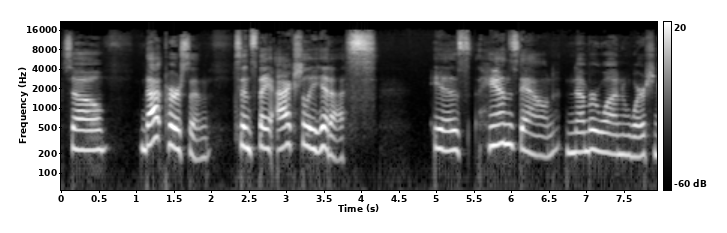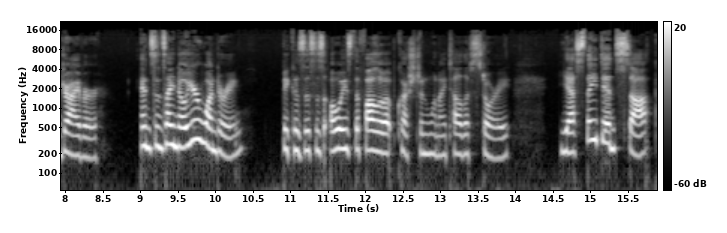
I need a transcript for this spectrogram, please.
So that person, since they actually hit us, is hands down number one worst driver. And since I know you're wondering, because this is always the follow up question when I tell this story, Yes, they did stop.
